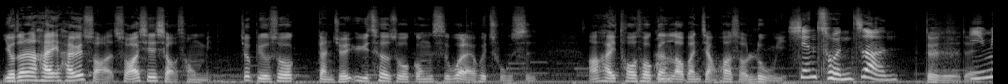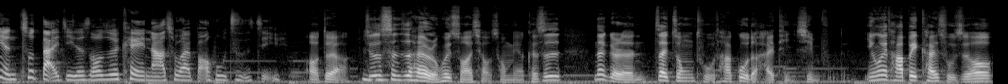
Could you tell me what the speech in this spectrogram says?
有的人还还会耍耍一些小聪明，就比如说感觉预测说公司未来会出事，然后还偷偷跟老板讲话的时候录影，先存证，对对对，以免出歹机的时候就可以拿出来保护自己。哦，对啊，就是甚至还有人会耍小聪明啊。可是那个人在中途他过得还挺幸福的，因为他被开除之后，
